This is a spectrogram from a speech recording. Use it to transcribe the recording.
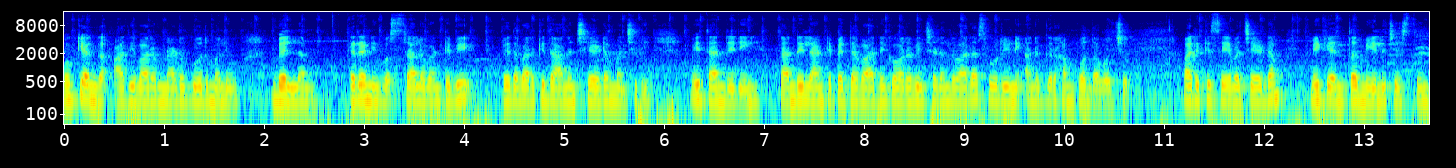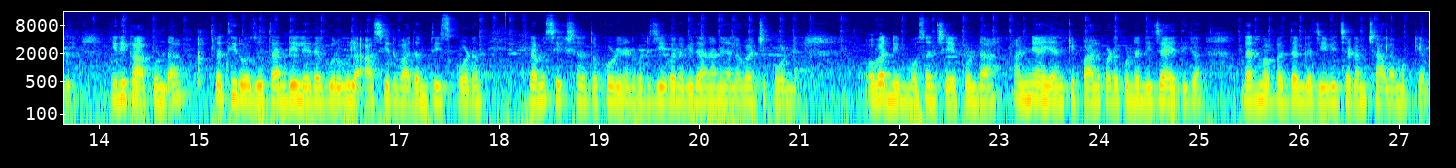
ముఖ్యంగా ఆదివారం నాడు గోధుమలు బెల్లం ఎర్రని వస్త్రాలు వంటివి పెద్దవారికి దానం చేయడం మంచిది. మీ తండ్రిని తండ్రి లాంటి పెద్దవారిని గౌరవించడం ద్వారా సూర్యుని అనుగ్రహం పొందవచ్చు. వారికి సేవ చేయడం మీకు ఎంతో మేలు చేస్తుంది. ఇది కాకుండా ప్రతిరోజు తండ్రి లేదా గురువుల ఆశీర్వాదం తీసుకోవడం క్రమశిక్షణతో కూడినటువంటి జీవన విధానాన్ని అలవర్చుకోండి. ఎవరిని మోసం చేయకుండా అన్యాయానికి పాల్పడకుండా నిజాయితీగా ధర్మబద్ధంగా జీవించడం చాలా ముఖ్యం.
